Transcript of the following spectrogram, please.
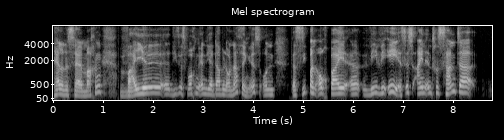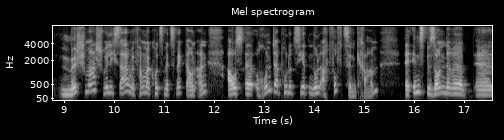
Hell in a Cell machen, weil äh, dieses Wochenende ja Double or Nothing ist. Und das sieht man auch bei äh, WWE. Es ist ein interessanter Mischmasch, will ich sagen. Wir fangen mal kurz mit SmackDown an. Aus äh, runterproduzierten 0815-Kram. Äh, insbesondere äh,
